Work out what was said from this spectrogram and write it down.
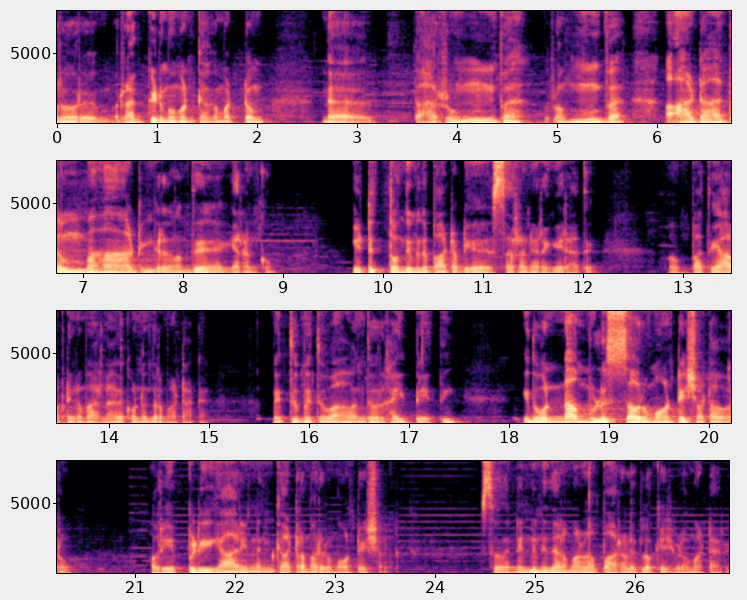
ஒரு ஒரு ரக்குடு மூமெண்ட்காக மட்டும் இந்த ரொம்ப ரொம்ப ஆடாதம்மா அப்படிங்கிறது வந்து இறங்கும். எடுத்து வந்து இந்த பாட்டு அப்படியே சரண் இறங்கிடாது பார்த்தியா அப்படிங்கிற மாதிரிலாம் அதை கொண்டு வந்துட மாட்டாங்க. மெத்து மெதுவாக வந்து ஒரு ஹைப் ஏற்றி இது ஒன்றா முழுசாக ஒரு மாண்டே ஷாட்டாக வரும். அவர் எப்படி யார் என்னன்னு காட்டுற மாதிரி ஒரு மாண்டே ஷாட் ஸோ நின்று நிதானமாலாம் பாரு அளவுக்கு லொக்கேஷன் விட மாட்டார்.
